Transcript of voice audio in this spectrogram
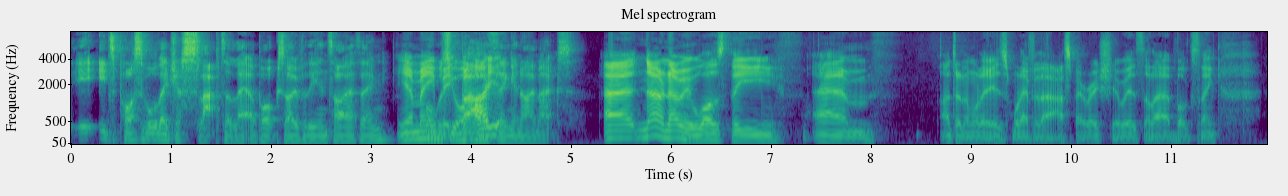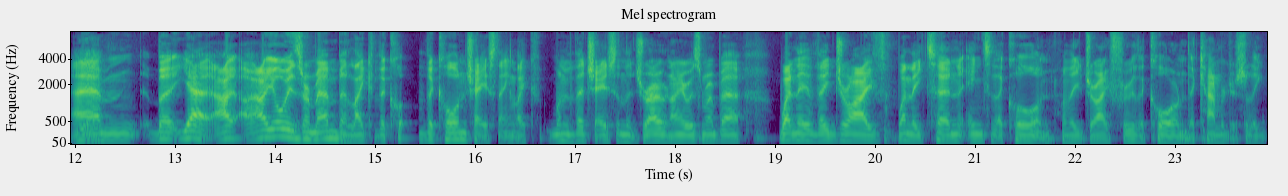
It, it's possible they just slapped a letterbox over the entire thing. Yeah, Or maybe, was your whole I- thing in IMAX? Uh, no, no, it was the um, I don't know what it is, whatever that aspect ratio is, the letterbox thing. Um, but yeah, I I always remember like the the corn chase thing, like when they're chasing the drone. I always remember when they, they drive when they turn into the corn, when they drive through the corn, the camera just really.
